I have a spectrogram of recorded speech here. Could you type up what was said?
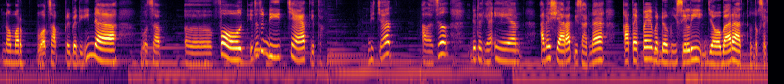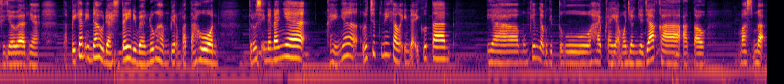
nomor WhatsApp pribadi Indah WhatsApp uh, Fold itu tuh di chat gitu. Di chat alhasil dia tanyain ada syarat di sana KTP berdomisili Jawa Barat? untuk seleksi Jawa Baratnya tapi kan Indah udah stay di Bandung hampir 4 tahun. Terus Indah nanya kayaknya lucu nih kalau Indah ikutan. Ya mungkin gak begitu hype kayak Mojang Jajaka atau Mas Mbak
